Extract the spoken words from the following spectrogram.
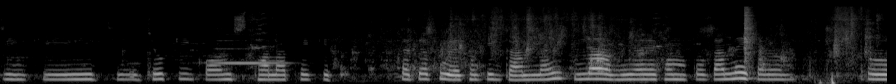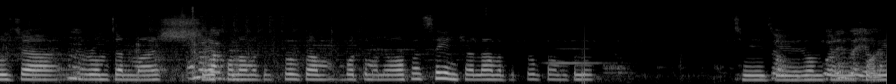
জিঙ্কি জকিগঞ্জ থানা থেকে তাতে আপু এখন কি গান নাই? না ভাইয়া এখন তো গান নেই, কারণ রোজা রমজান মাস, এখন আমাদের প্রোগ্রাম বর্তমানে অফ আছে ইনশাল্লাহ আমাদের প্রোগ্রামগুলো হচ্ছে যে রমজানের পরে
